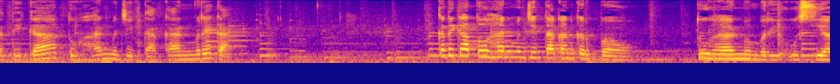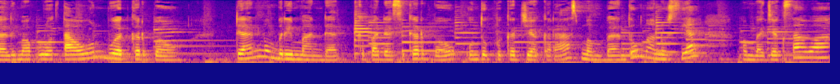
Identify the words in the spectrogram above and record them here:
ketika Tuhan menciptakan mereka. Ketika Tuhan menciptakan kerbau, Tuhan memberi usia 50 tahun buat kerbau dan memberi mandat kepada si kerbau untuk bekerja keras membantu manusia membajak sawah,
